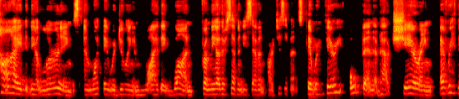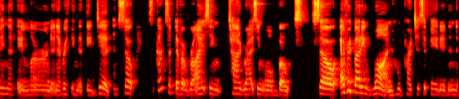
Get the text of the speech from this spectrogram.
hide their learnings and what they were doing and why they won from the other 77 participants. They were mm. very open about sharing everything that they learned and everything that they did. And so it's the concept of a rising tide rising all boats. So everybody won who participated in the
